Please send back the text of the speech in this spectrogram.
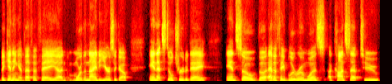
beginning of FFA uh, more than 90 years ago, and that's still true today. And so the FFA Blue Room was a concept to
